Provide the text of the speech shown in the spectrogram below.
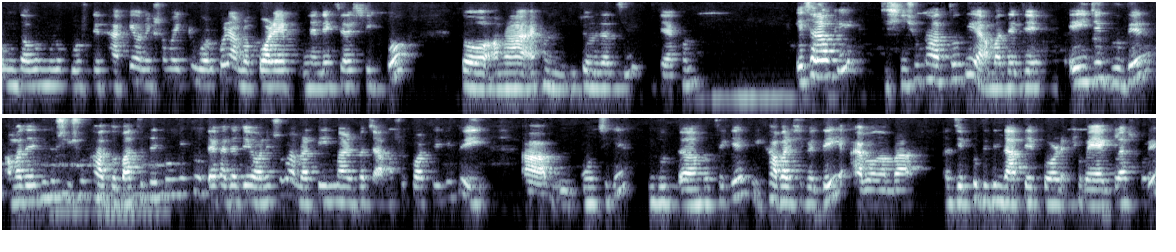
অনুধাবনমূলক প্রশ্নে থাকে। অনেক সময় একটু বড় করে আমরা পরে লেকচারে শিখব। তো আমরা এখন চলে যাচ্ছি যে এখন। এছাড়াও কি? শিশু খাদ্য কি? আমাদের যে এই যে দুধের আমাদের কিন্তু শিশু খাদ্য বাচ্চাদেরকেও কিন্তু দেখা যায় যে অনেক সময় আমরা তিন মাস বা চার মাসের পর থেকে কিন্তু এই হচ্ছে দুধ হচ্ছে গিয়ে খাবার হিসেবে দেই এবং আমরা যে প্রতিদিন রাতের পর সবাই এক গ্লাস করে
